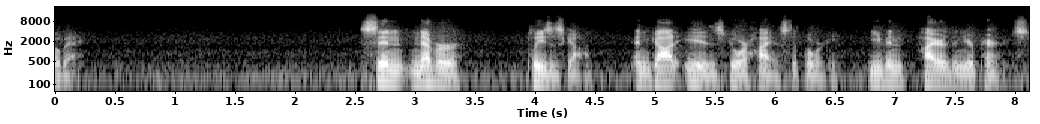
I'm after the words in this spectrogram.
obey. Sin never pleases God, and God is your highest authority, even higher than your parents.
